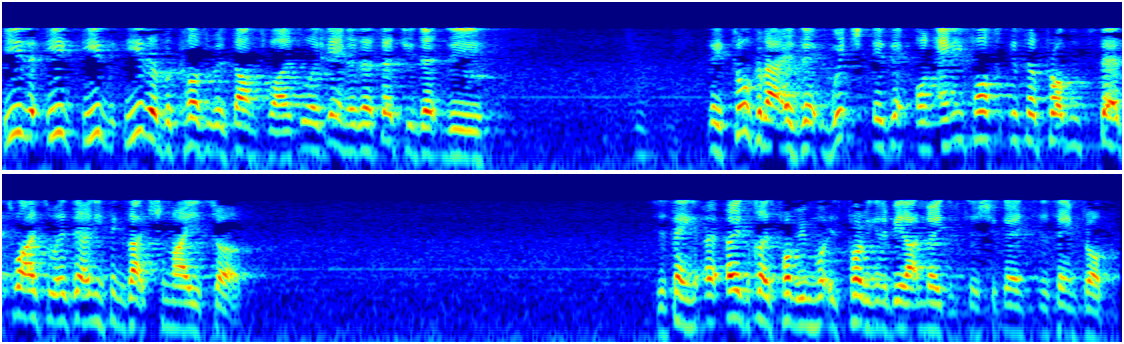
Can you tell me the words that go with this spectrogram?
Either, either, either because it was done twice, or again, as I said to you, that the they talk about is it which is it on any possible is a problem to say it twice, or is it only things like Shema Yisrael? So you're saying uh, is probably is probably going to be like motive, so it should go into the same problem.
